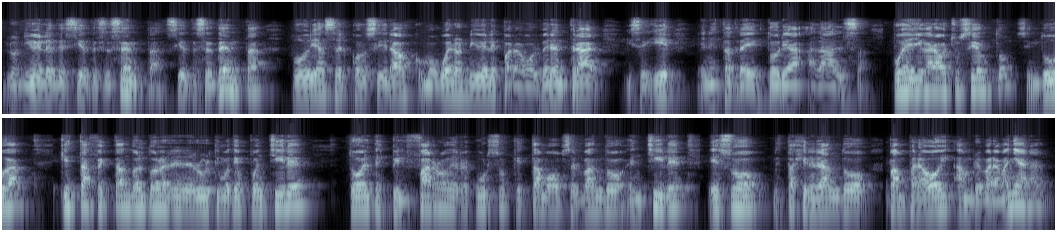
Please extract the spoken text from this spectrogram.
los niveles de 760, 770 podrían ser considerados como buenos niveles para volver a entrar y seguir en esta trayectoria a la alza. Puede llegar a 800, sin duda, ¿Qué está afectando al dólar en el último tiempo en Chile? todo el despilfarro de recursos que estamos observando en Chile. Eso está generando pan para hoy, hambre para mañana.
